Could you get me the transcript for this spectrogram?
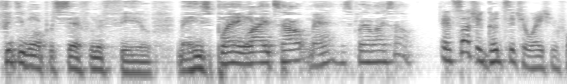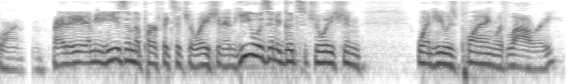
51% from the field. Man, he's playing lights out, man. He's playing lights out it's such a good situation for him, right? I mean, he's in the perfect situation, and he was in a good situation when he was playing with Lowry,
